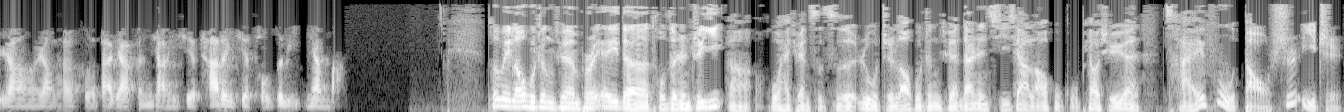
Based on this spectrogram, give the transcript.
让让他和大家分享一些他的一些投资理念吧。作为老虎证券 Pre A 的投资人之一啊，胡海泉此次入职老虎证券，担任旗下老虎股票学院财富导师一职。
